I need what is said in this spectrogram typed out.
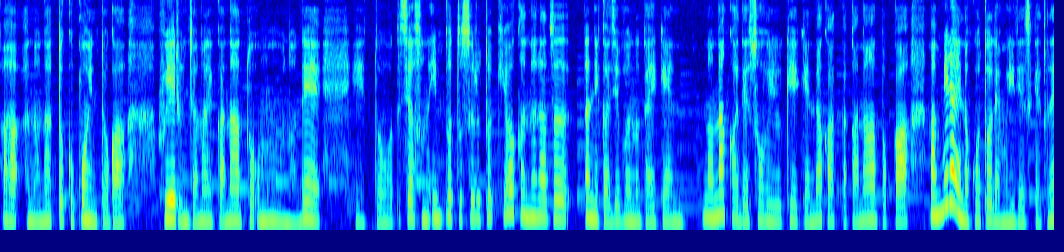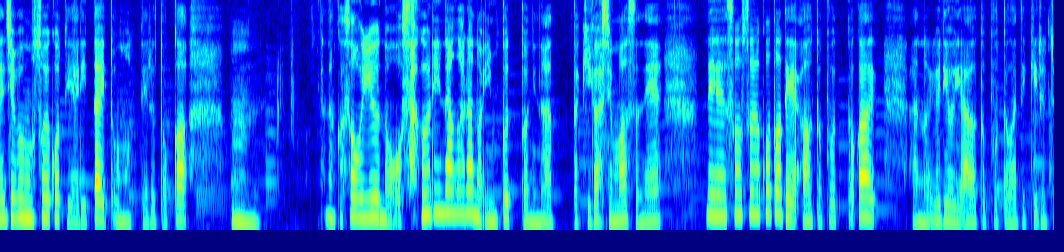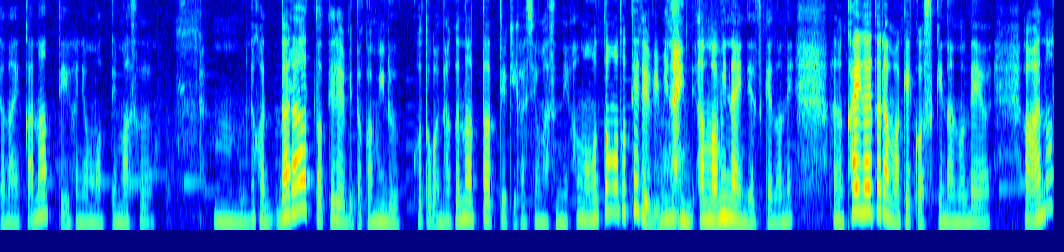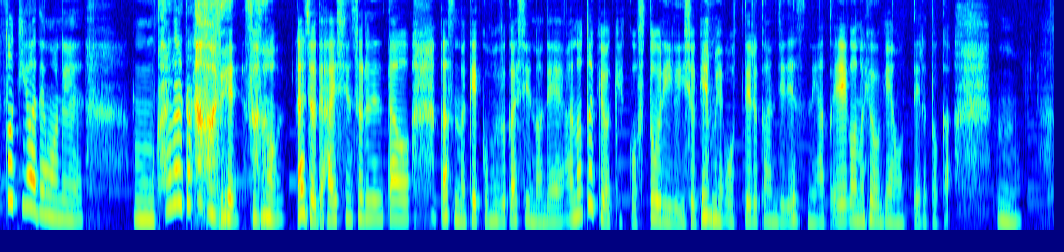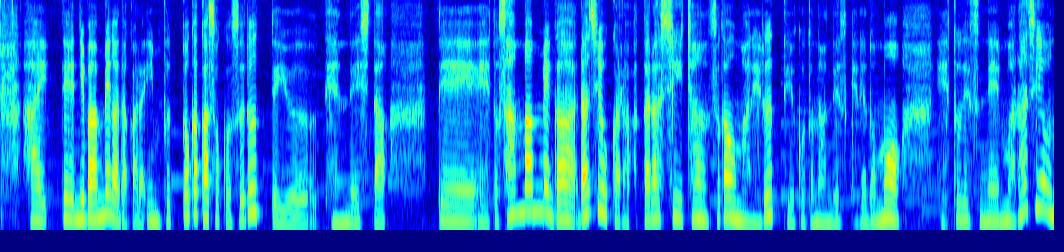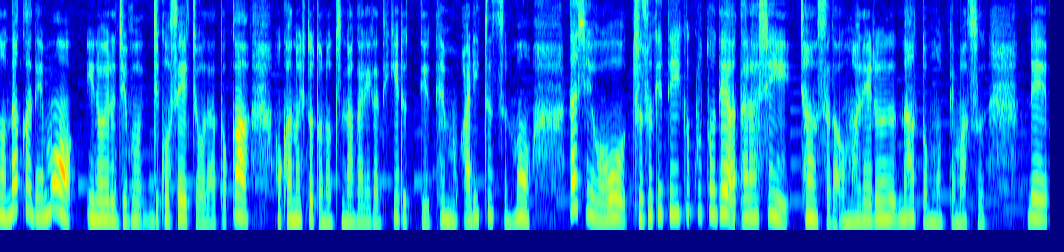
ああの納得ポイントが増えるんじゃないかなと思うので、えーと、私はそのインプットする時は必ず何か自分の体験の中でそういう経験なかったかなとか、まあ、未来のことでもいいですけどね自分もそういうことやりたいと思ってるとかうん、なんかそういうのを探りながらのインプットになった気がしますね。でそうすることでアウトプットがあのより良いアウトプットができるんじゃないかなっていうふうに思ってます。うん、なんかだらっとテレビとか見ることがなくなったっていう気がしますね。あもともとテレビ見ないんで あんま見ないんですけどねあの海外ドラマ結構好きなのであの時はでもねうん、海外ドラマで そのラジオで配信するネタを出すの結構難しいのであの時は結構ストーリー一生懸命追ってる感じですね。あと英語の表現を追ってるとか。うん。はい。で2番目がだからインプットが加速するっていう点でした。で、えー、と3番目がラジオから新しいチャンスが生まれるっていうことなんですけれどもえっ、ー、とですね、まあ、ラジオの中でもいろいろ自分自己成長だとか他の人とのつながりができるっていう点もありつつもラジオを続けていくことで新しいチャンスが生まれるなと思ってます。で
